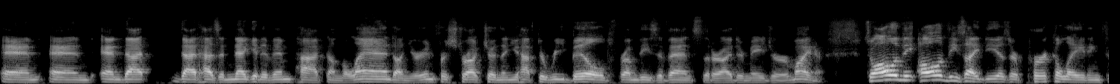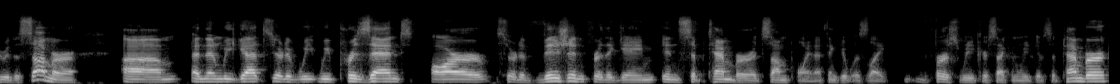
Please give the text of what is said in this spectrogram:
And and and that that has a negative impact on the land on your infrastructure and then you have to rebuild from these events that are either major or minor. So all of the all of these ideas are percolating through the summer um, and then we get sort of we we present our sort of vision for the game in September at some point. I think it was like the first week or second week of September.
